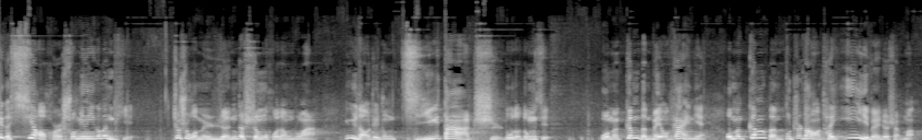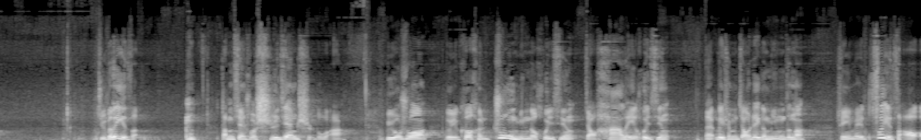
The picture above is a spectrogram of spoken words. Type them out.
这个笑话说明一个问题，就是我们人的生活当中啊，遇到这种极大尺度的东西。我们根本没有概念，我们根本不知道它意味着什么。举个例子，咱们先说时间尺度啊，比如说有一颗很著名的彗星叫哈雷彗星，哎，为什么叫这个名字呢？是因为最早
